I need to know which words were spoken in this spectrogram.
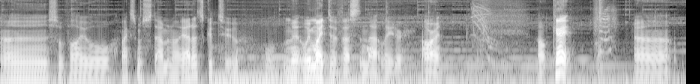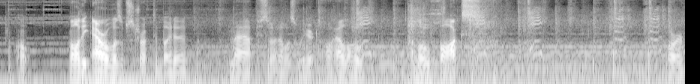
Uh, survival, maximum stamina. Yeah, that's good too. We might invest in that later. Alright. Okay. Uh, oh. Well, the arrow was obstructed by the map, so that was weird. Oh, hello. Hello, box. Or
